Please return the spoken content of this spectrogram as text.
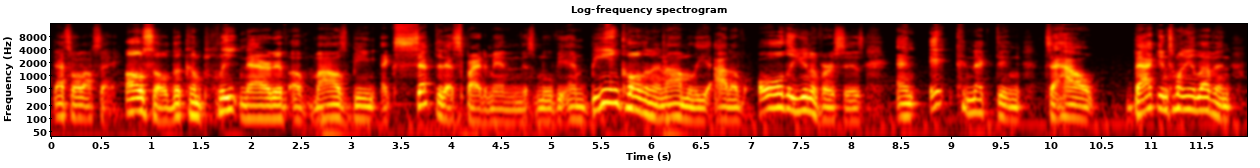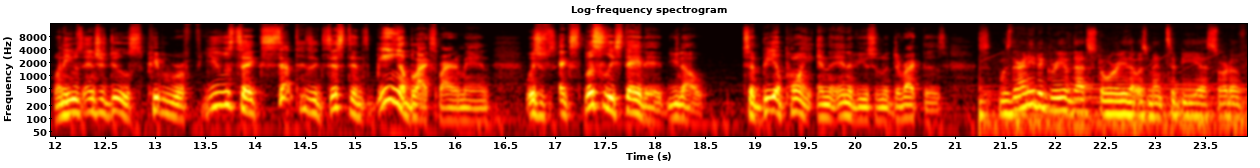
That's all I'll say. Also, the complete narrative of Miles being accepted as Spider Man in this movie and being called an anomaly out of all the universes and it connecting to how back in 2011 when he was introduced people refused to accept his existence being a black spider-man which was explicitly stated you know to be a point in the interviews from the directors was there any degree of that story that was meant to be a sort of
